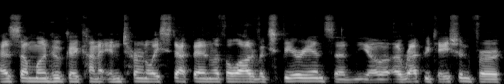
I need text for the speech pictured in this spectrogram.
as someone who could kind of internally step in with a lot of experience and you know a reputation for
